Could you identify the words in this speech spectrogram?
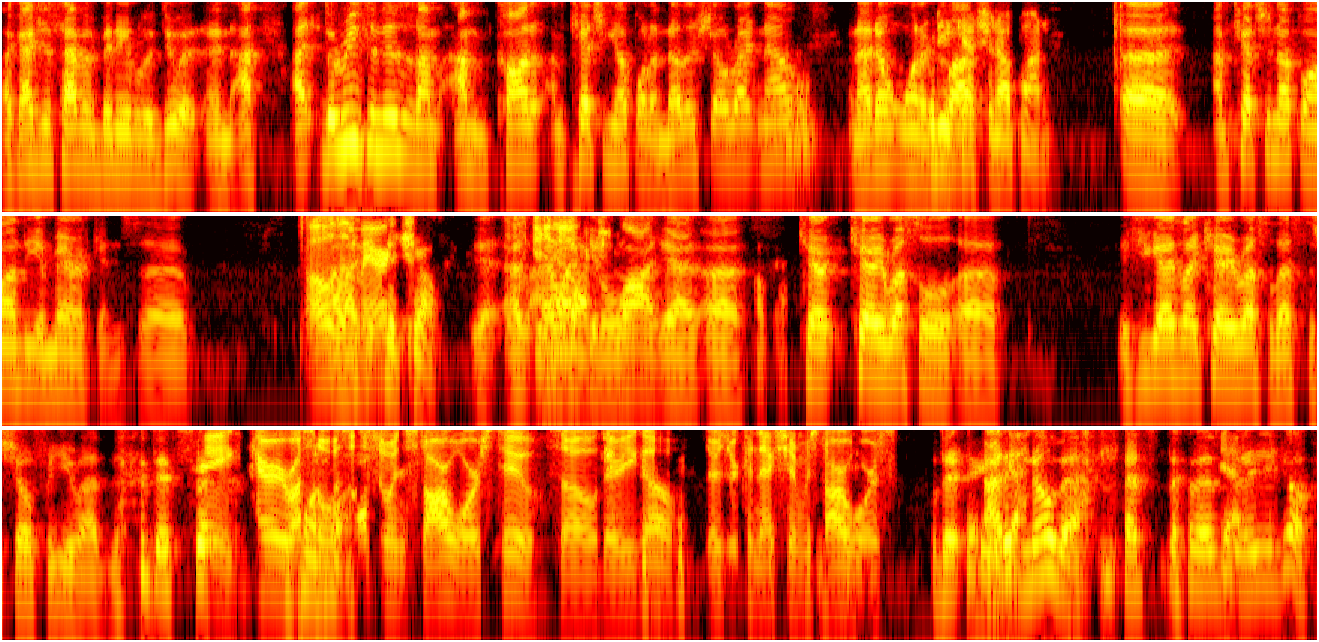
like I just haven't been able to do it. And I, I the reason is, is I'm I'm caught. I'm catching up on another show right now, and I don't want to. What are to you catching up on? Uh, I'm catching up on the Americans. Uh, Oh, I the like it. American. show. yeah, I, a I like it a lot. Yeah. Uh, Okay. Keri, Keri Russell. Uh, if you guys like Keri Russell, that's the show for you. I, that's Hey, Keri Russell was watch. also in Star Wars too. So there you go. There's your connection with Star Wars. There, There you I didn't know that. That's, that's Yes. there you go.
